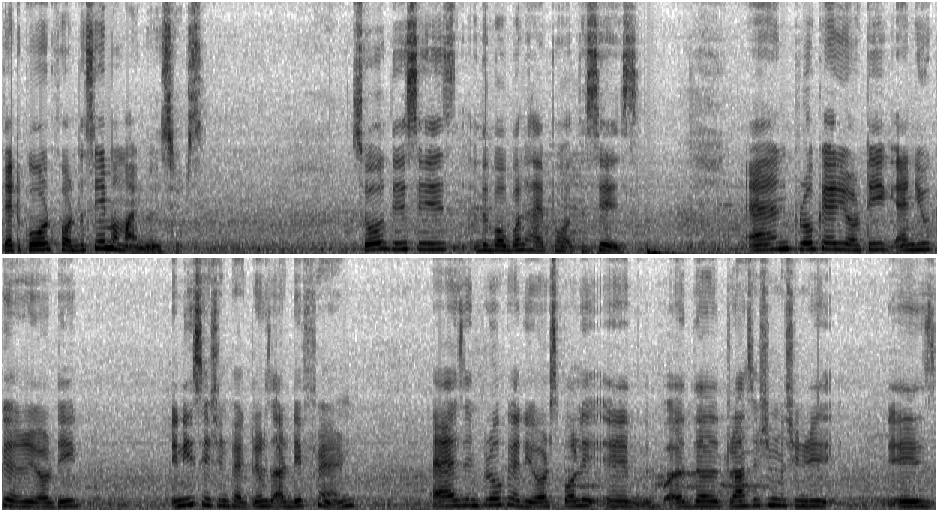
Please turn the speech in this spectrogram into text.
that code for the same amino acids so this is the Wobble hypothesis. And prokaryotic and eukaryotic initiation factors are different as in prokaryotes poly, uh, the translation machinery is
